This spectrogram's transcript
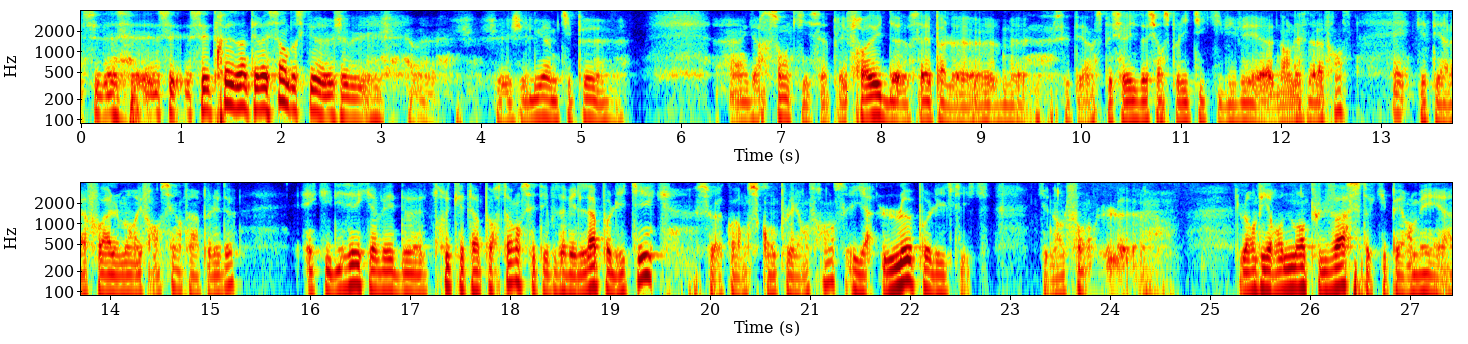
C'est très intéressant parce que j'ai lu un petit peu un garçon qui s'appelait Freud, vous savez pas, le, c'était un spécialiste de sciences politiques qui vivait euh, dans l'Est de la France, qui était à la fois allemand et français, enfin un peu les deux, et qui disait qu'il y avait deux trucs qui étaient importants, c'était vous avez la politique, ce à quoi on se complaît en France, et il y a le politique, qui est dans le fond l'environnement plus vaste qui permet... Euh,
